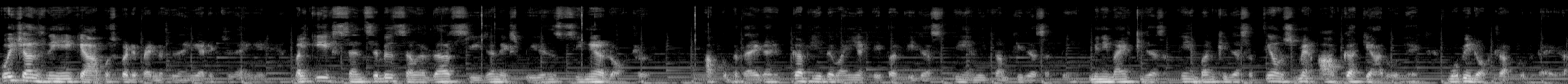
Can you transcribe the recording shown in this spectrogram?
कोई चांस नहीं है कि आप उस पर डिपेंडेंट हो जाएँगे एडिक्ट हो जाएँगे। बल्कि एक सेंसिबल समझदार सीज़न एक्सपीरियंस सीनियर डॉक्टर आपको बताएगा कि कब ये दवाइयाँ टेपर की जा सकती हैं, यानी कम की जा सकती हैं मिनिमाइज की जा सकती हैं, बंद की जा सकती हैं, और उसमें आपका क्या रोल है, वो भी डॉक्टर आपको बताएगा।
